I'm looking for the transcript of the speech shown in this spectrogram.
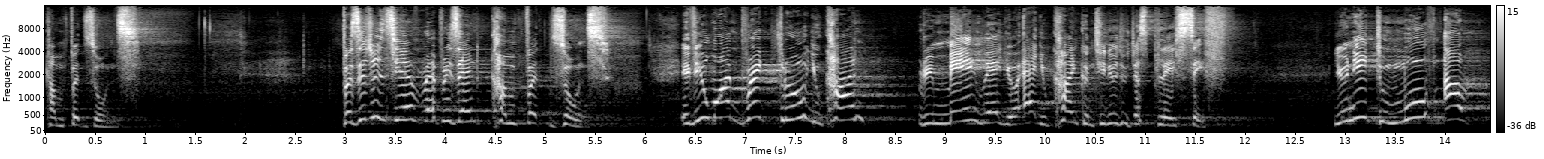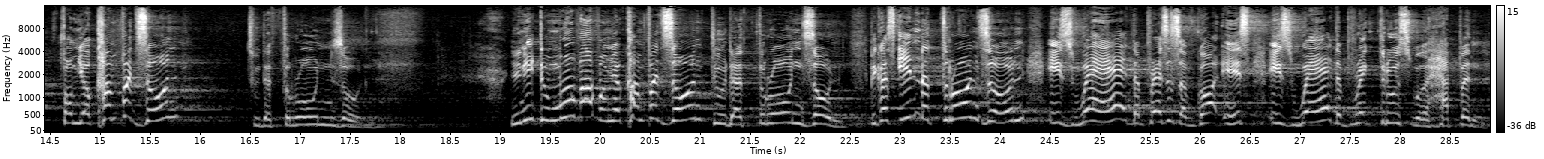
comfort zones. Positions here represent comfort zones. If you want breakthrough, you can't remain where you're at. You can't continue to just play safe. You need to move out from your comfort zone to the throne zone. You need to move out from your comfort zone to the throne zone. Because in the throne zone is where the presence of God is, is where the breakthroughs will happen.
